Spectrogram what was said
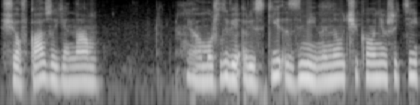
що вказує нам е, можливі різкі зміни неочікувані в житті,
